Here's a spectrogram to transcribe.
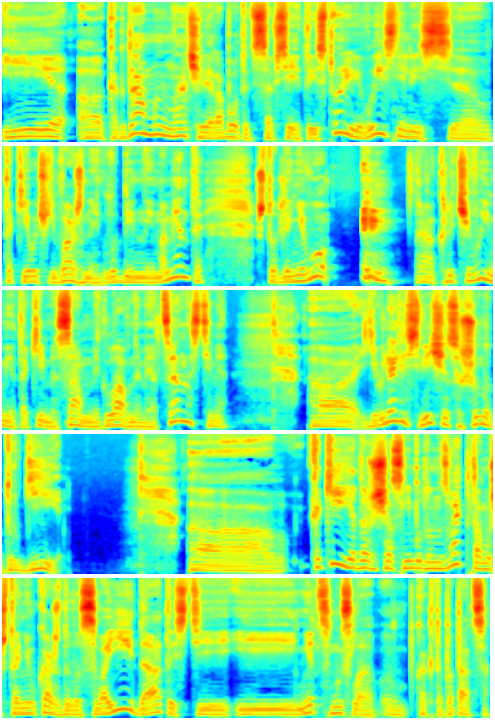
И э, когда мы начали работать со всей этой историей, выяснились э, такие очень важные глубинные моменты, что для него А, ключевыми такими самыми главными ценностями а, являлись вещи совершенно другие. А, какие я даже сейчас не буду называть, потому что они у каждого свои, да, то есть и, и нет смысла э, как-то пытаться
